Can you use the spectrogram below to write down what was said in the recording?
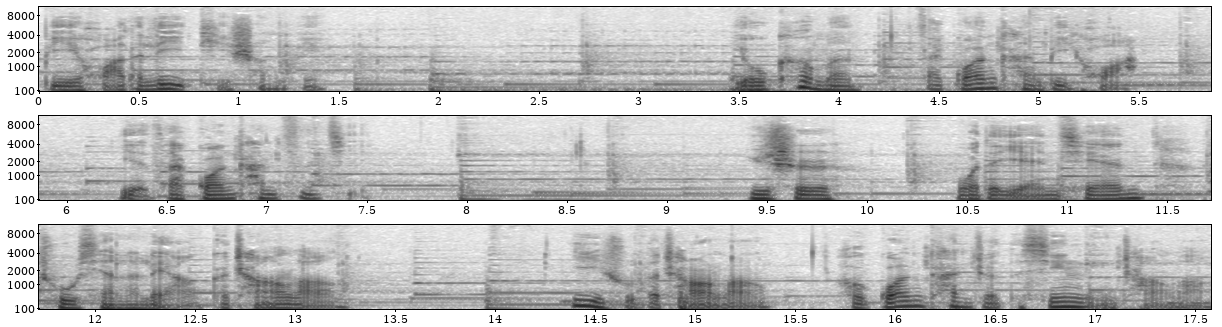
壁画的立体生命。游客们在观看壁画，也在观看自己。于是，我的眼前出现了两个长廊：艺术的长廊和观看者的心灵长廊。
